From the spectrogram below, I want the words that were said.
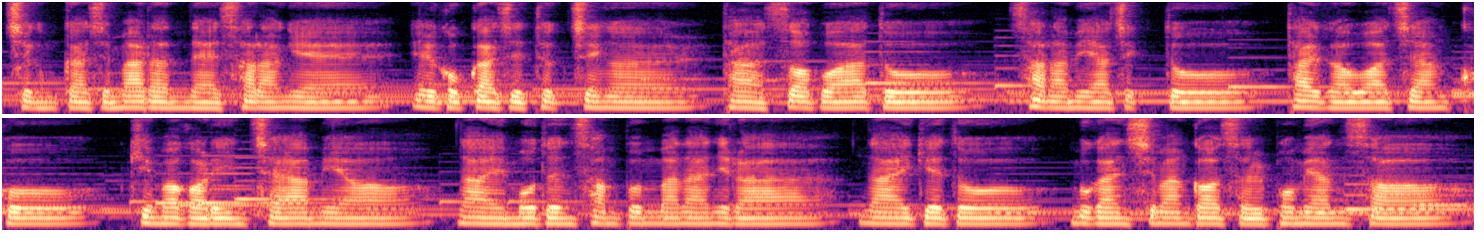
지금까지 말한 내 사랑의 일곱 가지 특징을 다 써보아도 사람이 아직도 달가워하지 않고 기머거린 채 하며 나의 모든 선뿐만 아니라 나에게도 무관심한 것을 보면서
